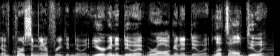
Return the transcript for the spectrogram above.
Of course, I'm going to freaking do it. You're going to do it. We're all going to do it. Let's all do it.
